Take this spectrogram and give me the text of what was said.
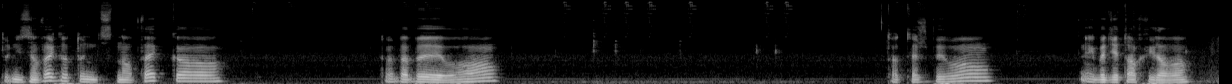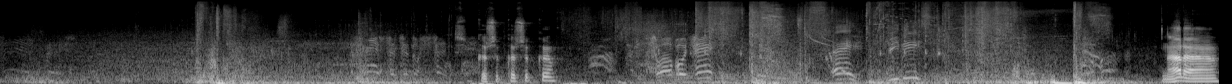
Tu nic nowego, tu nic nowego. To chyba było. To też było. Niech będzie to chwilowo. Szybko, szybko, szybko. Słabo ci? Ej, Bidi? Nara.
